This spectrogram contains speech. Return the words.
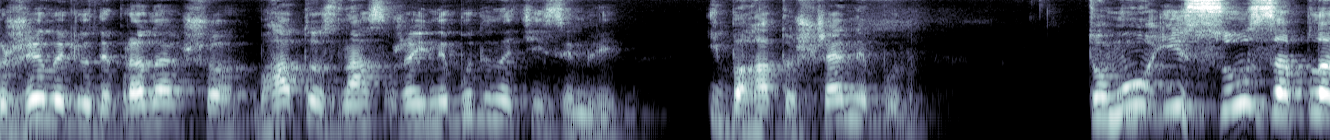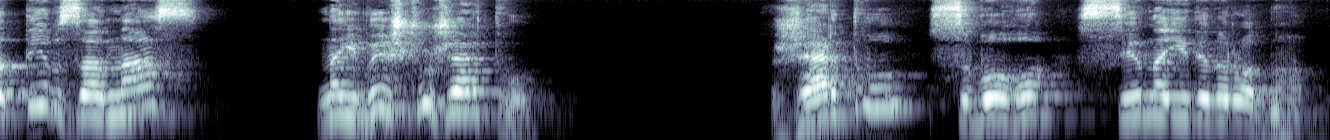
жили люди, правда, що багато з нас вже й не буде на тій землі, і багато ще не буде. Тому Ісус заплатив за нас найвищу жертву жертву свого Сина Єдинородного.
